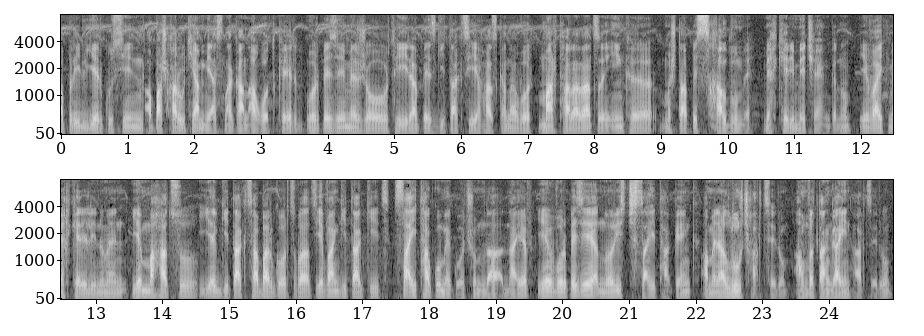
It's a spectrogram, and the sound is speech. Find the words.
ապրիլ 2-ին ապաշխարության միասնական աղոթք էր, որ เป զի մեր ժողովուրդը իրապես գիտակցի եւ հասկանա, որ մարդ հարարածը ինքը մշտապես սխալվում է մեղքերի մեջ է ընկնում եւ այդ մեղքերը լինում են եւ մահացու եւ գիտակցաբար գործված եւ անգիտակից սայթակում է կոչում դա նաեւ եւ որպեսզի նորից չսայթակենք ամենալուրջ հարցերում անվտանգային հարցերում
